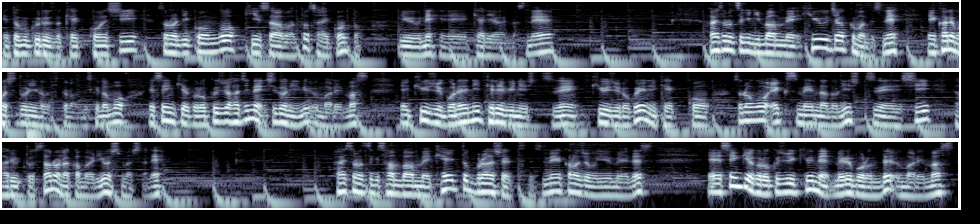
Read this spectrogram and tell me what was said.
演、トム・クルーズと結婚し、その離婚後、キーサーバンと再婚というね、えキャリアがありますね。はい、その次2番目、ヒュー・ジャックマンですね。えー、彼もシドニーの人なんですけども、えー、1968年シドニーに生まれます、えー。95年にテレビに出演、96年に結婚、その後 X メンなどに出演し、ハリウッドスターの仲間入りをしましたね。はい、その次3番目、ケイト・ブランシェットですね。彼女も有名です。え1969年メルボルンで生まれます。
